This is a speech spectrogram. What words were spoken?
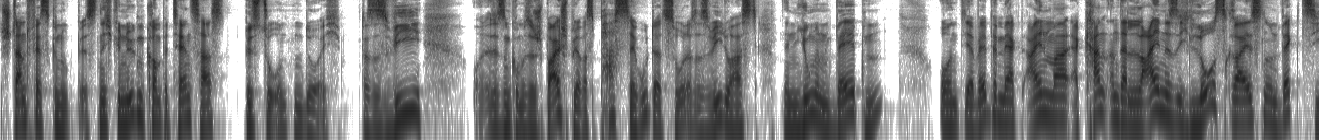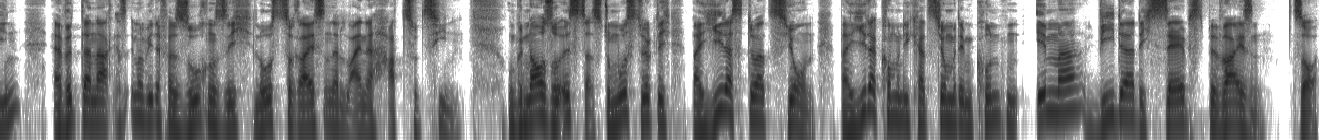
standfest genug bist, nicht genügend Kompetenz hast, bist du unten durch. Das ist wie, und das ist ein komisches Beispiel, aber es passt sehr gut dazu, das ist wie, du hast einen jungen Welpen, und der Welpe merkt einmal, er kann an der Leine sich losreißen und wegziehen. Er wird danach es immer wieder versuchen, sich loszureißen und der Leine hart zu ziehen. Und genau so ist das. Du musst wirklich bei jeder Situation, bei jeder Kommunikation mit dem Kunden immer wieder dich selbst beweisen. So,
